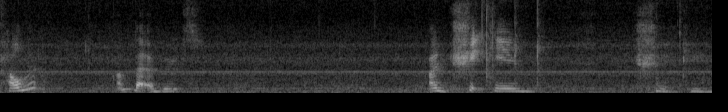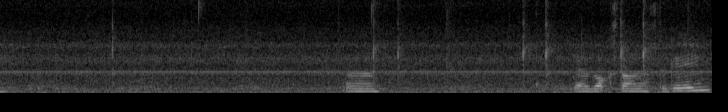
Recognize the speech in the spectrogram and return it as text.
Helmet? And better boots. And chicken. shaky. Um, their Rockstar left the game.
